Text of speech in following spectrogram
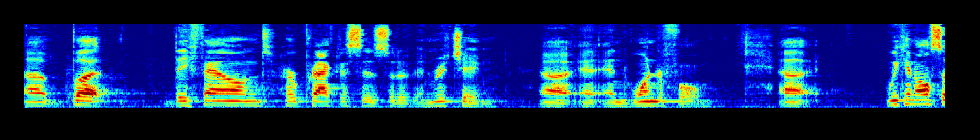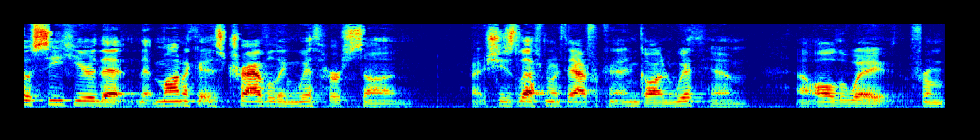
uh, but they found her practices sort of enriching uh, and, and, wonderful. Uh, we can also see here that, that Monica is traveling with her son. Right? She's left North Africa and gone with him all the way from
